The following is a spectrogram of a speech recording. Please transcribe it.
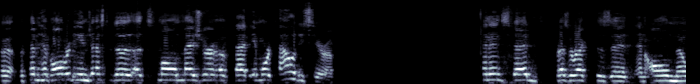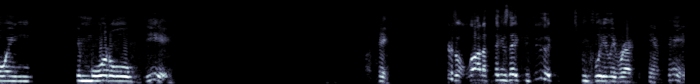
uh, but then have already ingested a, a small measure of that immortality serum. And instead resurrect as an all knowing, immortal being. Hey, there's a lot of things they could do that could completely wreck the campaign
